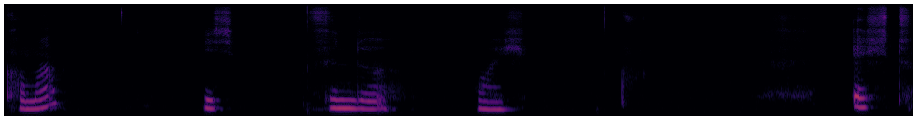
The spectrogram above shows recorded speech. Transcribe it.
Komma. Ich finde euch echt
